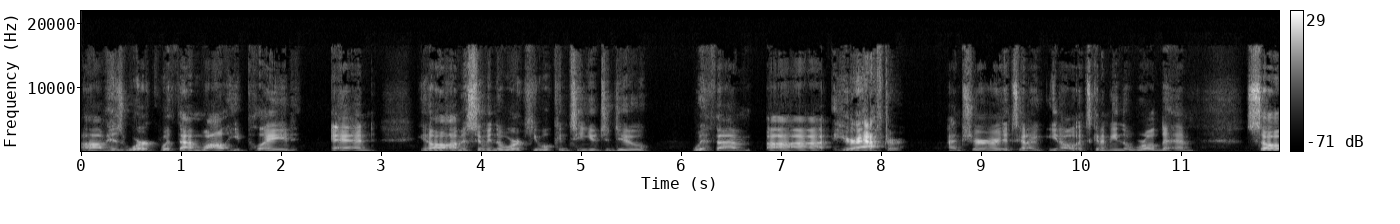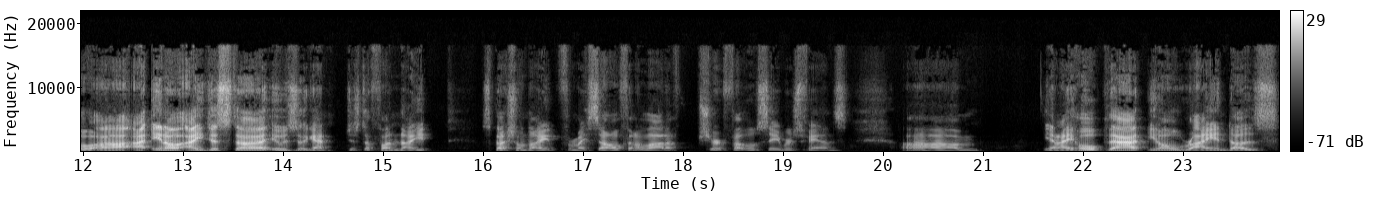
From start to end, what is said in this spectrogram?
Um, his work with them while he played. And, you know, I'm assuming the work he will continue to do with them uh, hereafter. I'm sure it's to, you know, it's to mean the world to him. So, uh, I, you know, I just, uh, it was again just a fun night, special night for myself and a lot of sure fellow Sabres fans. Um, and I hope that you know Ryan does.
